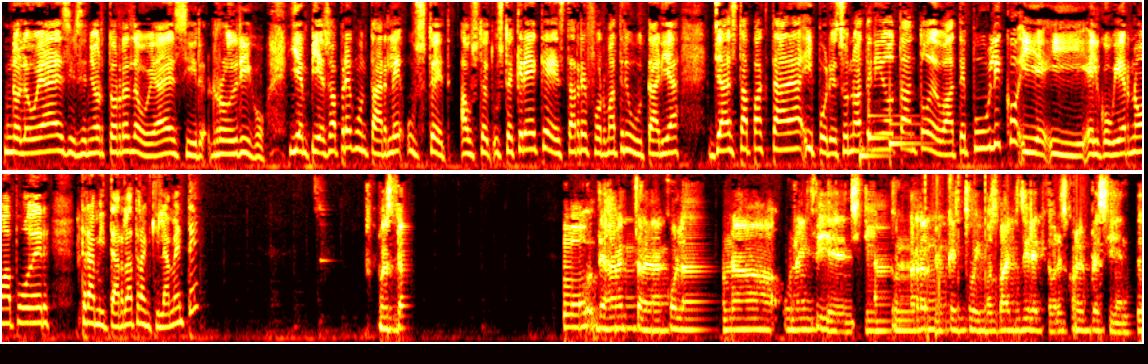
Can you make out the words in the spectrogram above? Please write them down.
No le voy a decir, señor Torres, le voy a decir Rodrigo. Y empiezo a preguntarle usted, a usted, ¿usted cree que esta reforma tributaria ya está pactada y por eso no ha tenido tanto debate público y, y el gobierno va a poder tramitarla tranquilamente? Pues déjame traer a una, una incidencia, una reunión que tuvimos varios directores con el presidente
